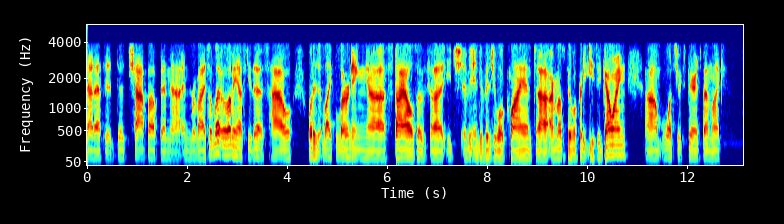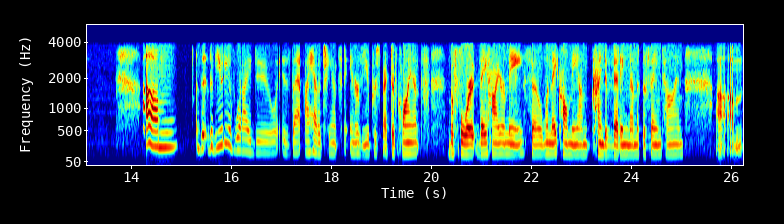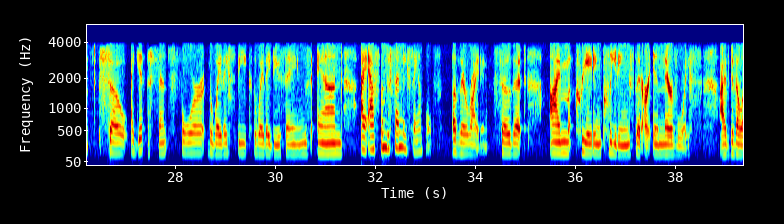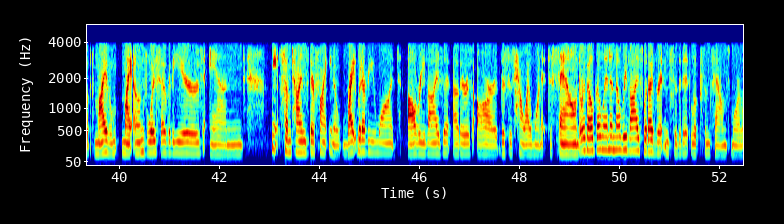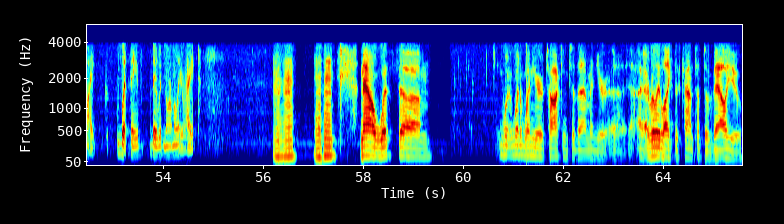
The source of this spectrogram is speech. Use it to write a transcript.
and not have to, to chop up and uh, and revise. So let, let me ask you this: How what is it like learning uh, styles of uh, each of individual client? Uh, are most people pretty easygoing? Um, what's your experience been like? Um, the, the beauty of what I do is that I have a chance to interview prospective clients before they hire me. So when they call me, I'm kind of vetting them at the same time. Um, so I get a sense for the way they speak, the way they do things, and I ask them to send me samples of their writing so that I'm creating pleadings that are in their voice. I've developed my my own voice over the years, and sometimes they're fine. You know, write whatever you want. I'll revise it. Others are this is how I want it to sound, or they'll go in and they'll revise what I've written so that it looks and sounds more like what they they would normally write. Mhm. Mhm. Now with um when when when you're talking to them and you're uh, I, I really like this concept of value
